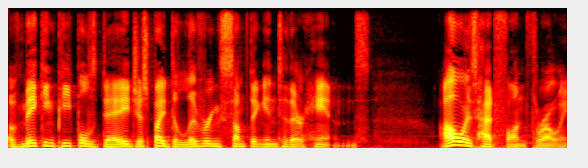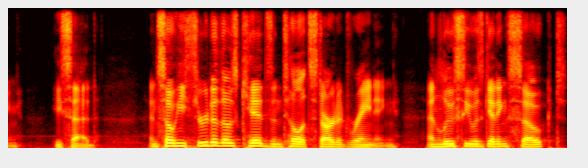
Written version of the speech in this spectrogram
of making people's day just by delivering something into their hands. I always had fun throwing, he said. And so he threw to those kids until it started raining, and Lucy was getting soaked,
